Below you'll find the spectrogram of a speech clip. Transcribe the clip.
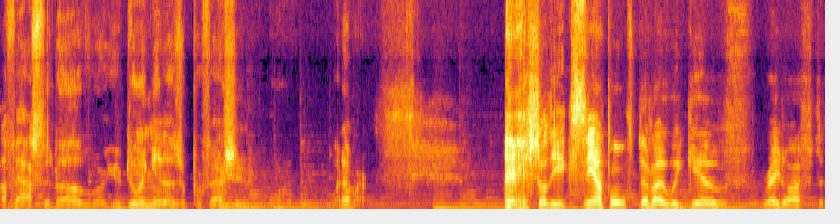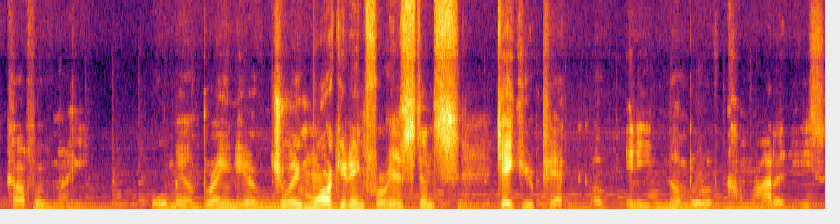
a facet of, or you're doing it as a profession or whatever. so, the example that I would give right off the cuff of my old man brain here joint marketing, for instance, take your pick of any number of commodities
